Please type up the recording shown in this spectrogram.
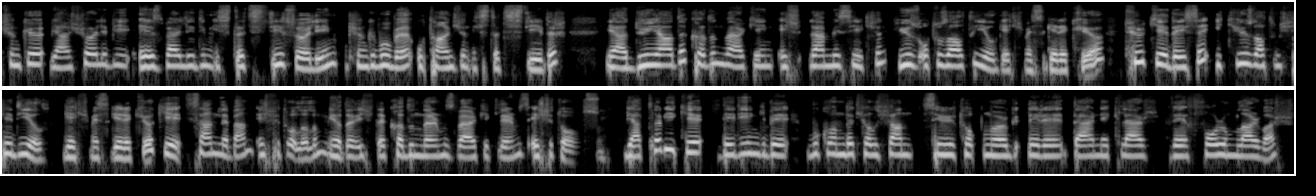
Çünkü yani şöyle bir ezberlediğim istatistiği söyleyeyim. Çünkü bu be utancın istatistiğidir. Ya dünyada kadın ve erkeğin eşitlenmesi için 136 yıl geçmesi gerekiyor. Türkiye'de ise 267 yıl geçmesi gerekiyor ki senle ben eşit olalım ya da işte kadınlarımız ve erkeklerimiz eşit olsun. Ya tabii ki dediğin gibi bu konuda çalışan sivil toplum örgütleri, dernekler ve forumlar var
